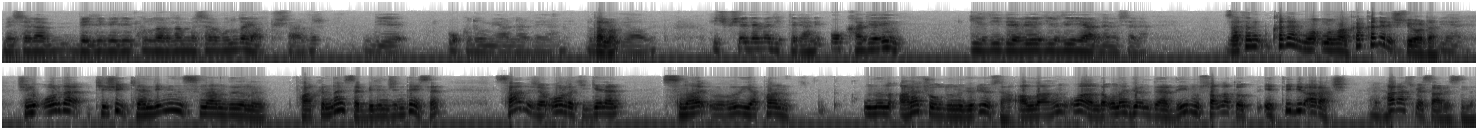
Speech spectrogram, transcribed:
Mesela belli veli kullarından mesela bunu da yapmışlardır diye okuduğum yerlerde yani. Bu Tamam. Abi. Hiçbir şey demedikleri yani o kaderin girdiği devreye girdiği yerde mesela. Zaten kader mu- muhakkak kader işliyor orada. Yani. Şimdi orada kişi kendinin sınandığını farkındaysa, bilincindeyse sadece oradaki gelen sınavı yapanın araç olduğunu görüyorsa Allah'ın o anda ona gönderdiği, musallat ettiği bir araç. Araç mesabesinde.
